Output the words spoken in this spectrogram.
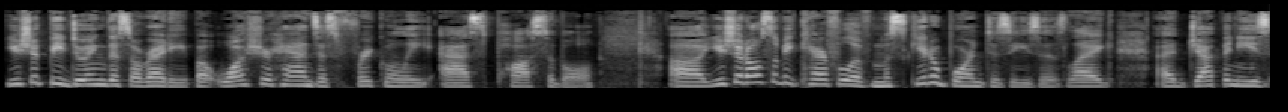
you should be doing this already, but wash your hands as frequently as possible. Uh, you should also be careful of mosquito-borne diseases like uh, Japanese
